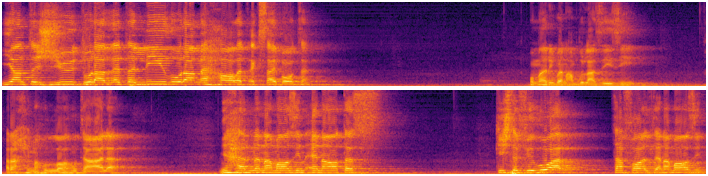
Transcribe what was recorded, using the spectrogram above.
janë të zhytura dhe të lidhura me hallet e kësaj bote. Umer ibn Abdul Azizi rahimahullahu taala një herë në namazin e natës kishte filluar ta falte namazin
